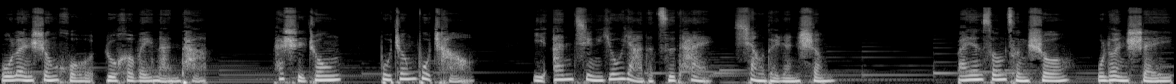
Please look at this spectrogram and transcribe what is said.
无论生活如何为难他，他始终不争不吵，以安静优雅的姿态笑对人生。白岩松曾说。无论谁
